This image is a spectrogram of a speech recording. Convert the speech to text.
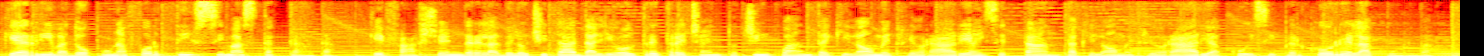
che arriva dopo una fortissima staccata, che fa scendere la velocità dagli oltre 350 km/h ai 70 km/h a cui si percorre la curva.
